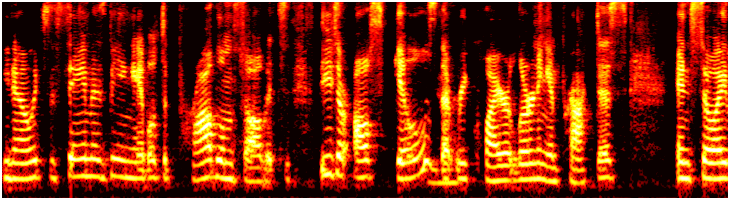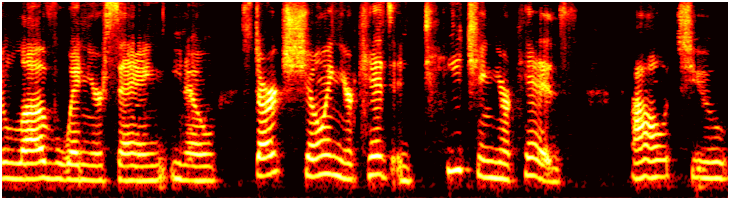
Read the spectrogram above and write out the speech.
You know, it's the same as being able to problem solve. It's these are all skills yeah. that require learning and practice. And so I love when you're saying, you know, start showing your kids and teaching your kids how to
